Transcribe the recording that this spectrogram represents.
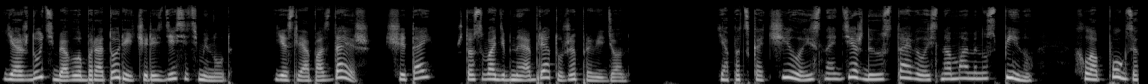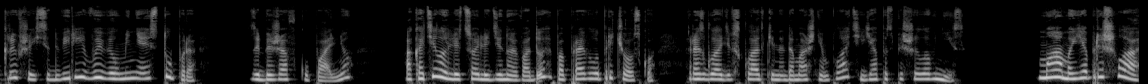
«Я жду тебя в лаборатории через десять минут. Если опоздаешь, считай, что свадебный обряд уже проведен». Я подскочила и с надеждой уставилась на мамину спину. Хлопок закрывшейся двери вывел меня из ступора. Забежав в купальню, окатила лицо ледяной водой и поправила прическу. Разгладив складки на домашнем платье, я поспешила вниз. «Мама, я пришла!»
